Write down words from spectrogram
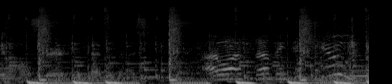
in a holster in bed with us. I want something to shoot.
